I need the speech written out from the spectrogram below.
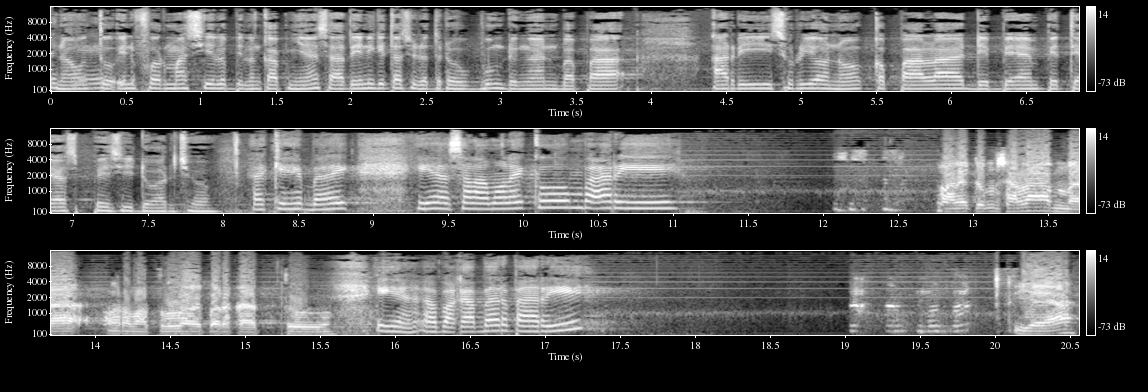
Nah, untuk informasi lebih lengkapnya saat ini kita sudah terhubung dengan Bapak Ari Suryono, Kepala DBM PTSP Sidoarjo. Oke, baik. Ya, Assalamualaikum Pak Ari. Waalaikumsalam Mbak warahmatullahi wabarakatuh. Iya, apa kabar Pak Ari? Iya,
